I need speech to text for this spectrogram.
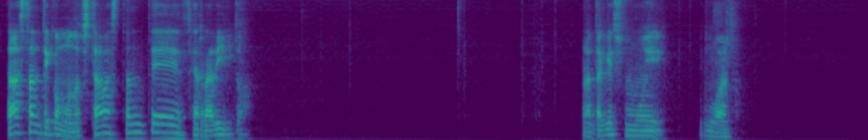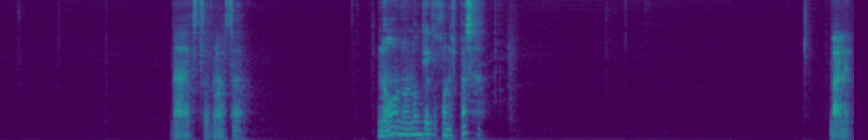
Está bastante cómodo, está bastante cerradito. Un ataque es muy bueno. Nada, esto no está. No, no, no, ¿qué cojones pasa? Vale,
